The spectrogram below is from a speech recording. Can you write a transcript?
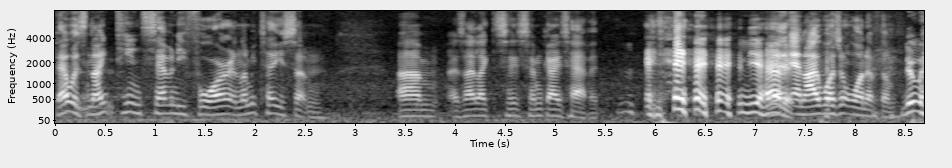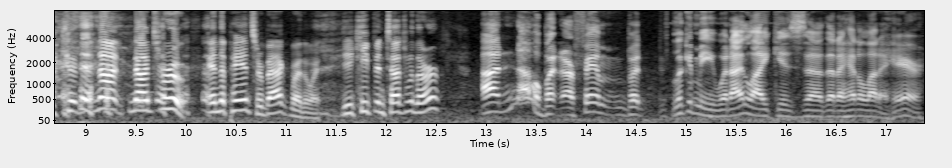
That was 1974, and let me tell you something. Um, as I like to say, some guys have it, and you had and, it. and I wasn't one of them. No, not not true. And the pants are back, by the way. Do you keep in touch with her? Uh, no, but our fam. But look at me. What I like is uh, that I had a lot of hair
